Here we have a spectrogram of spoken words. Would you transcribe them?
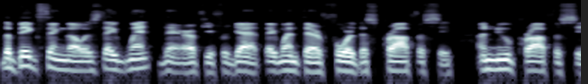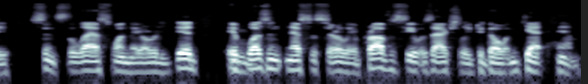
the big thing though is they went there. If you forget, they went there for this prophecy, a new prophecy. Since the last one they already did, it Hmm. wasn't necessarily a prophecy. It was actually to go and get him.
